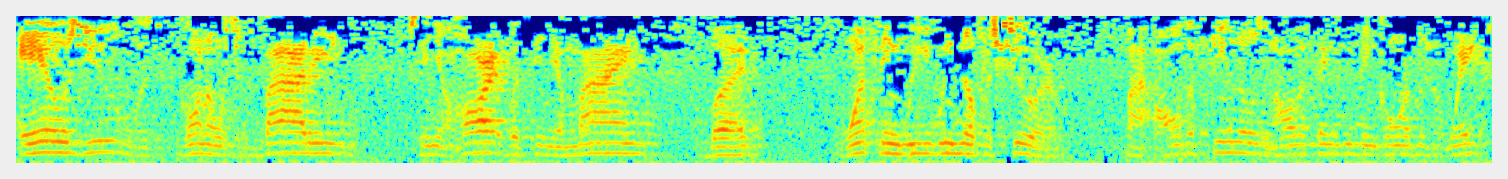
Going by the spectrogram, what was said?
ails you, what's going on with your body, what's in your heart, what's in your mind. But one thing we, we know for sure, by all the funerals and all the things we've been going through, the wakes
